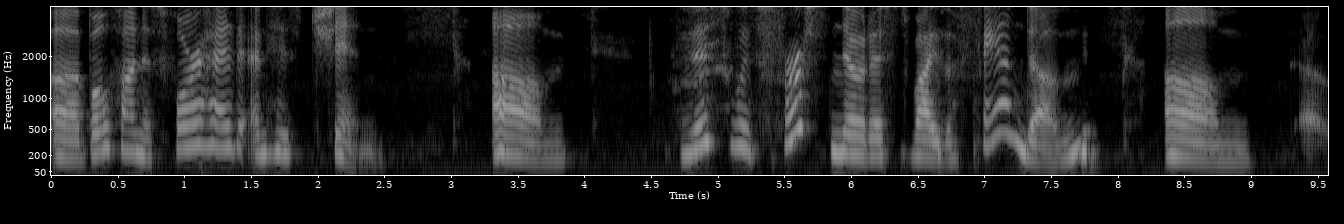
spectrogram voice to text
uh both on his forehead and his chin. Um this was first noticed by the fandom um uh,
